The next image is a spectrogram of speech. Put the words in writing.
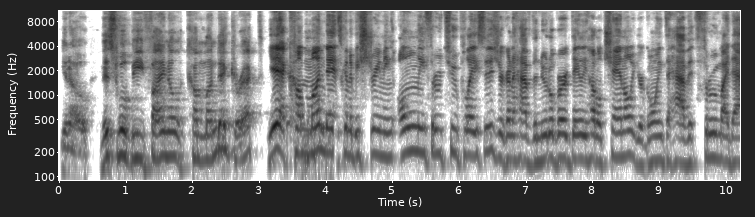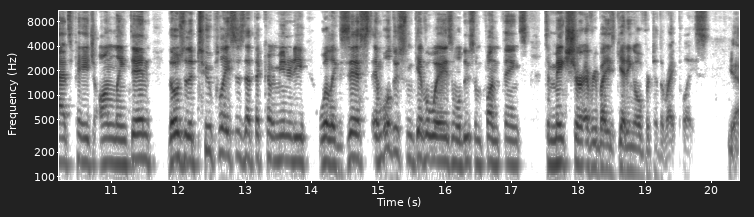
you know, this will be final come Monday, correct? Yeah, come Monday, it's going to be streaming only through two places. You're going to have the Nudelberg Daily Huddle channel. You're going to have it through my dad's page on LinkedIn. Those are the two places that the community will exist. And we'll do some giveaways and we'll do some fun things to make sure everybody's getting over to the right place. Yeah,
